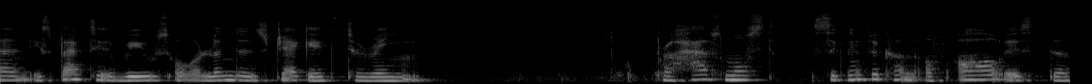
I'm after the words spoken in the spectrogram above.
unexpected views over London's jagged terrain. Perhaps most significant of all is the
